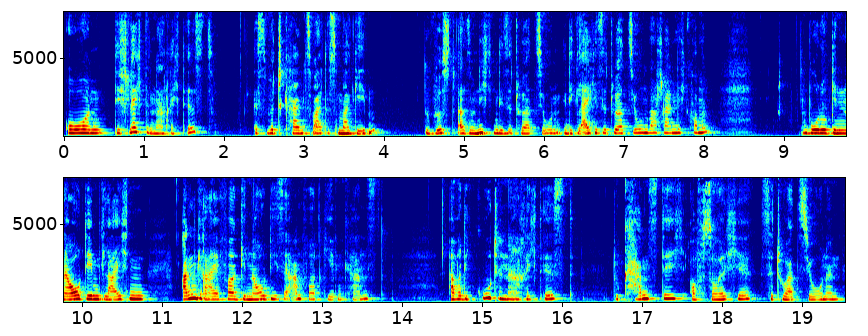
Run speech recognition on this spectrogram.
Und die schlechte Nachricht ist, es wird kein zweites Mal geben. Du wirst also nicht in die Situation, in die gleiche Situation wahrscheinlich kommen, wo du genau dem gleichen Angreifer genau diese Antwort geben kannst. Aber die gute Nachricht ist, du kannst dich auf solche Situationen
